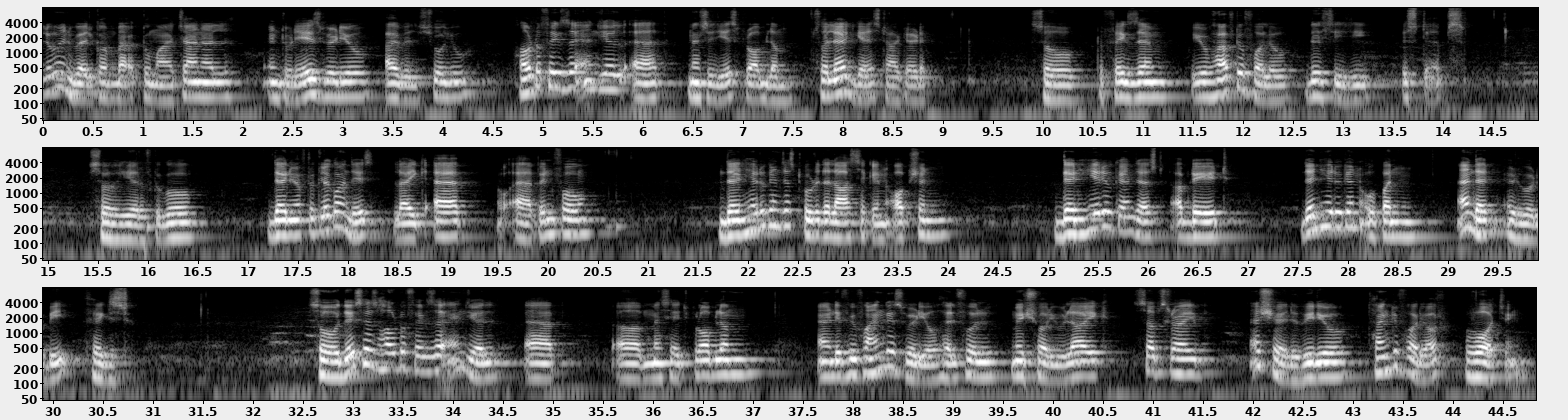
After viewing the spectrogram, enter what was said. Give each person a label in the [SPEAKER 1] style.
[SPEAKER 1] Hello and welcome back to my channel. In today's video, I will show you how to fix the NGL app messages problem. So let's get started. So to fix them, you have to follow these easy steps. So here you have to go. Then you have to click on this like app or app info. Then here you can just go to the last second option. Then here you can just update. Then here you can open and then it would be fixed. So this is how to fix the NGL app uh, message problem. And if you find this video helpful make sure you like subscribe and share the video. Thank you for your watching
